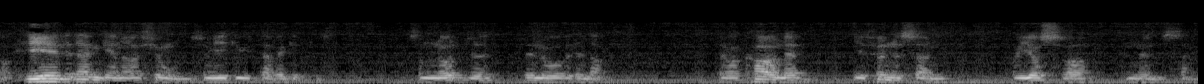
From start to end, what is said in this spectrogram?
av hele den generasjonen som gikk ut av Egypt, som nådde det lovede land. Det var Kaleb, Jefunnes sønn, og Josva, Nuns sønn.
